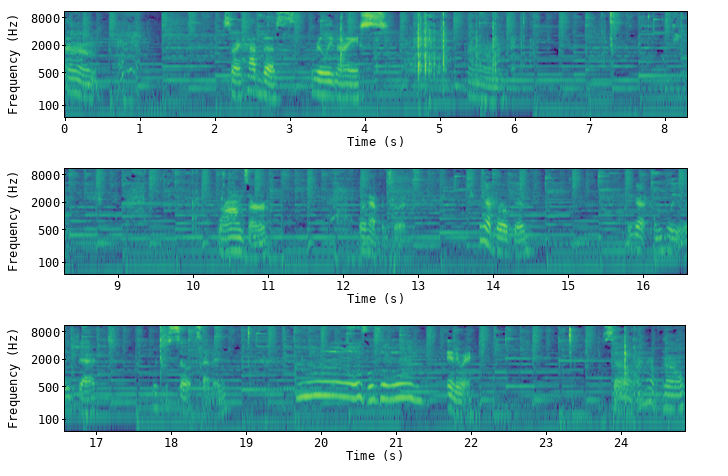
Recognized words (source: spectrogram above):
Um, so I had this really nice um, bronzer. What happened to it? It got broken. It got completely jacked, which is so upsetting. Anyway, so I don't know.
